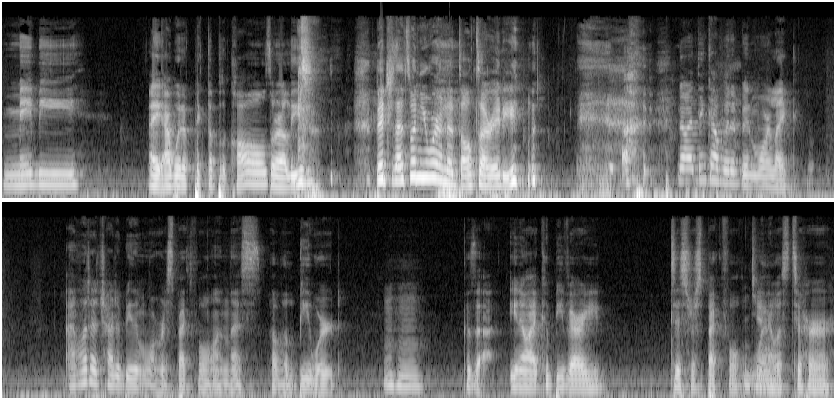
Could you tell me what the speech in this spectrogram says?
maybe, I, I would have picked up the calls or at least, Bitch, that's when you were an adult already. no, I think I would have been more like, I would have tried to be more respectful and less of a B word. mm-hmm. Because, you know, I could be very disrespectful when it was to her.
